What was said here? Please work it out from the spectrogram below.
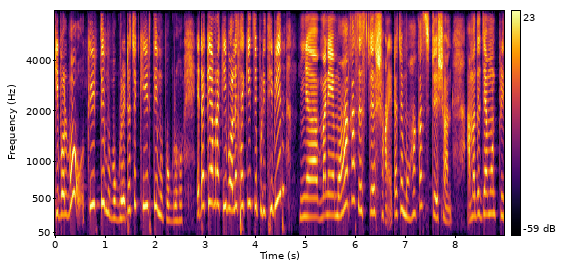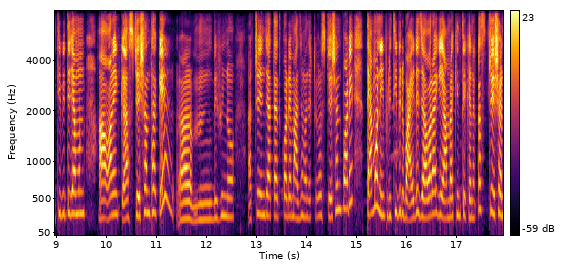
কি বলব, কৃত্রিম উপগ্রহ, এটা হচ্ছে কৃত্রিম উপগ্রহ। এটাকে আমরা কি বলে থাকি যে পৃথিবীর মানে মহাকাশ স্টেশন, এটা হচ্ছে মহাকাশ স্টেশন। আমাদের যেমন, পৃথিবীতে যেমন অনেক স্টেশন থাকে বিভিন্ন ট্রেন যাতায়াত করে, মাঝে মাঝে একটা করে স্টেশন পড়ে। তেমনই পৃথিবীর বাইরে যাওয়ার আগে আমরা কিন্তু এখানে একটা স্টেশন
